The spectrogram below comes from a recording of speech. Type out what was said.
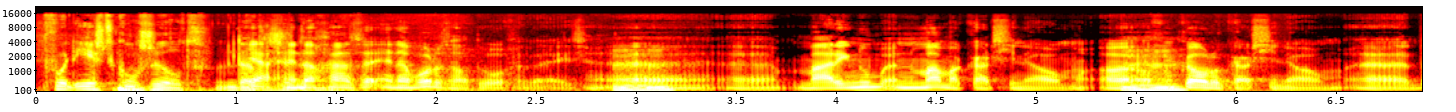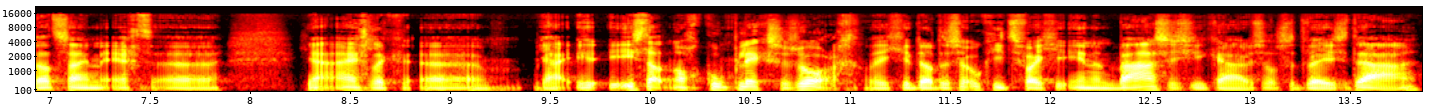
voor het eerste consult. Dat ja, en dan, gaan ze, en dan worden ze al doorgewezen. Mm -hmm. maar ik noem een mammacarcinoom of mm -hmm. een colocarcinoom. dat zijn echt ja, eigenlijk ja, is dat nog complexe zorg. Weet je, dat is ook iets wat je in een basisziekenhuis als het WZA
